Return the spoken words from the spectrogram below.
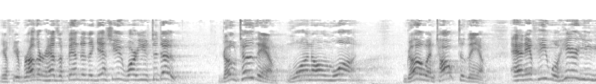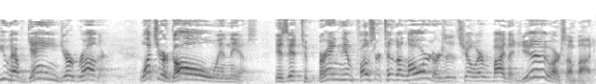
if your brother has offended against you, what are you to do? Go to them one on one. Go and talk to them. And if he will hear you, you have gained your brother. What's your goal in this? Is it to bring them closer to the Lord or is it to show everybody that you are somebody?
